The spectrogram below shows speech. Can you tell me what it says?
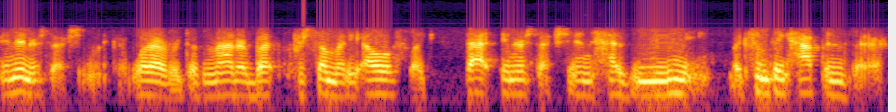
an intersection, like whatever, it doesn't matter. But for somebody else, like that intersection has meaning, like something happens there.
